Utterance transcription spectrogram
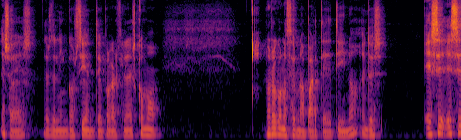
Eso es, desde el inconsciente, porque al final es como no reconocer una parte de ti, ¿no? Entonces, ese, ese,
